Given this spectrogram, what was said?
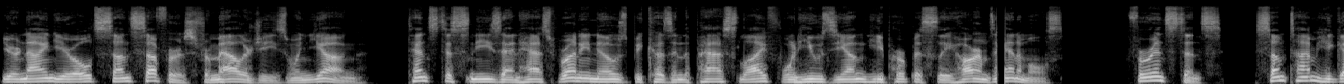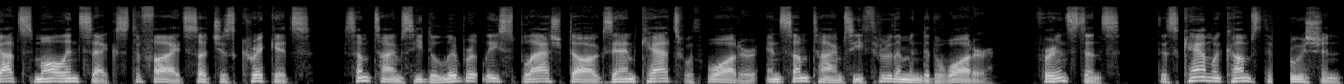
Your nine-year-old son suffers from allergies when young, tends to sneeze and has runny nose because in the past life when he was young he purposely harms animals. For instance, Sometime he got small insects to fight such as crickets. Sometimes he deliberately splashed dogs and cats with water and sometimes he threw them into the water. For instance, this karma comes to fruition.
